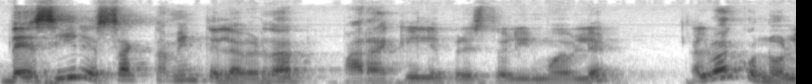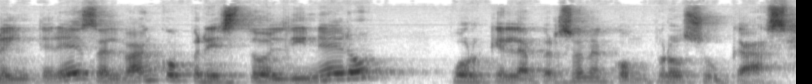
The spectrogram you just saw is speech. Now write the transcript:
decir exactamente la verdad para qué le prestó el inmueble? Al banco no le interesa, el banco prestó el dinero porque la persona compró su casa.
